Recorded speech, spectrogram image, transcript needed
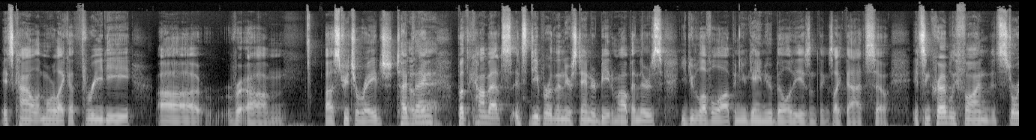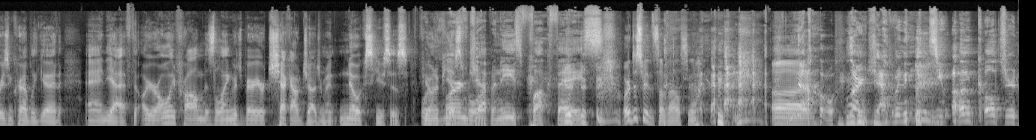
it's kind of more like a 3D uh, um, uh, Streets of Rage type thing. But the combat's it's deeper than your standard beat 'em up, and there's you do level up and you gain new abilities and things like that. So it's incredibly fun. The story's incredibly good, and yeah, if the, your only problem is the language barrier, check out Judgment. No excuses. If you own a Learn PS4, Japanese, fuckface. or just read the subtitles. You know. no, learn Japanese, you uncultured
